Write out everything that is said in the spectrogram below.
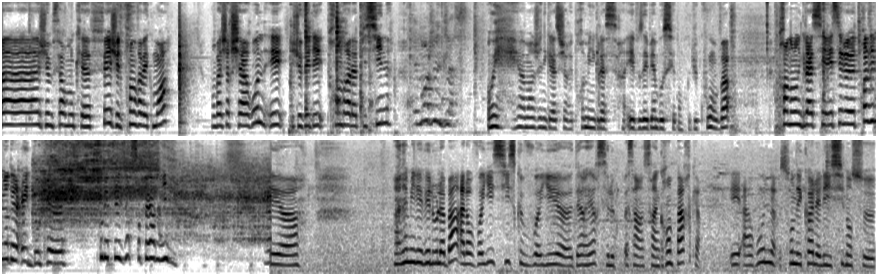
Euh, je vais me faire mon café, je vais le prendre avec moi. On va chercher Haroun et je vais les prendre à la piscine. Et. Oui, il va manger une glace, j'aurais promis une glace. Et vous avez bien bossé, donc du coup on va prendre une glace. Et c'est le troisième jour de l'Aïd, donc euh, tous les plaisirs sont permis. Et euh, on a mis les vélos là-bas. Alors vous voyez ici, ce que vous voyez euh, derrière, c'est un grand parc. Et Haroun, son école, elle est ici dans ce,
